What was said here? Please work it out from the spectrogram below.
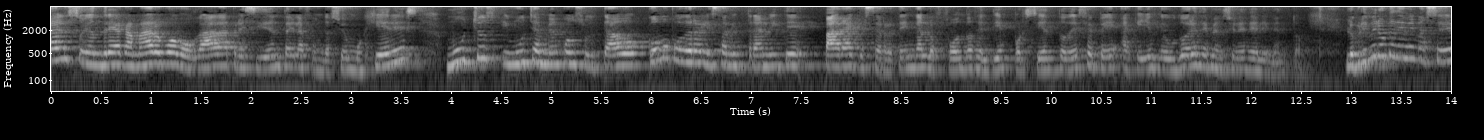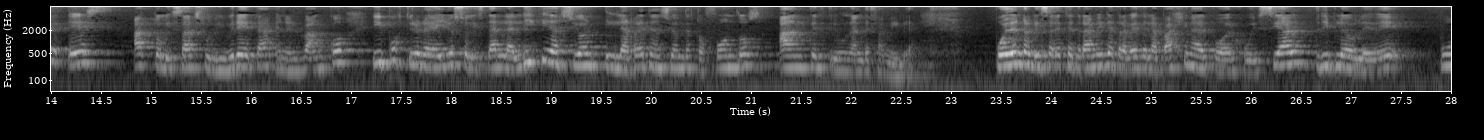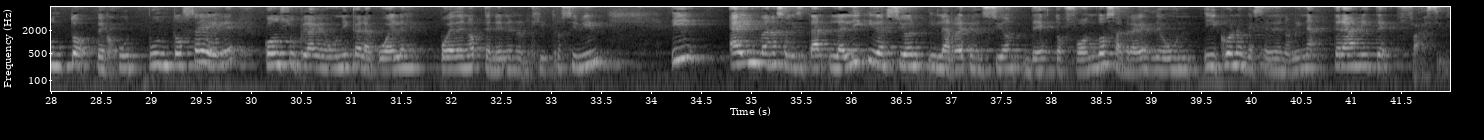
Soy Andrea Camargo, abogada, presidenta de la Fundación Mujeres. Muchos y muchas me han consultado cómo poder realizar el trámite para que se retengan los fondos del 10% de FP a aquellos deudores de pensiones de alimento. Lo primero que deben hacer es actualizar su libreta en el banco y posterior a ello solicitar la liquidación y la retención de estos fondos ante el Tribunal de Familia. Pueden realizar este trámite a través de la página del Poder Judicial www .pejut.cl con su clave única, la cual pueden obtener en el registro civil y ahí van a solicitar la liquidación y la retención de estos fondos a través de un icono que se denomina trámite fácil.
